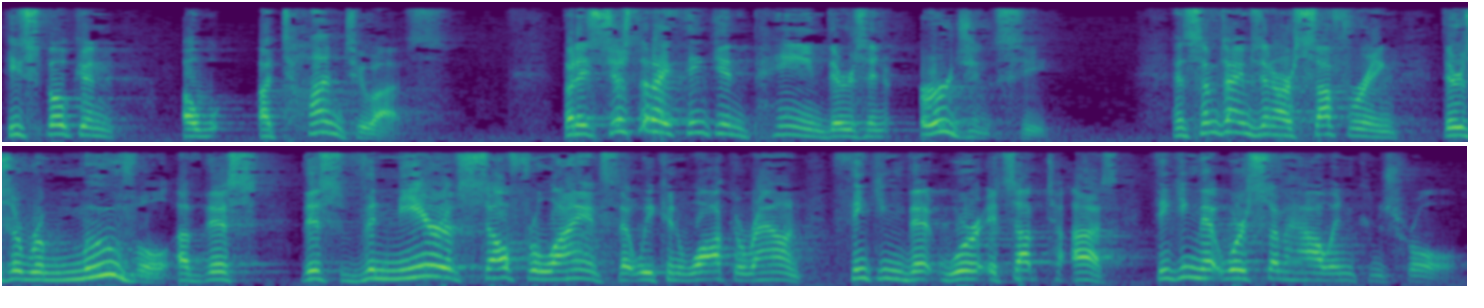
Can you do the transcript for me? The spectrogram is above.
he's spoken a, a ton to us. But it's just that I think in pain, there's an urgency. And sometimes in our suffering, there's a removal of this, this veneer of self-reliance that we can walk around thinking that we're, it's up to us, thinking that we're somehow in control.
